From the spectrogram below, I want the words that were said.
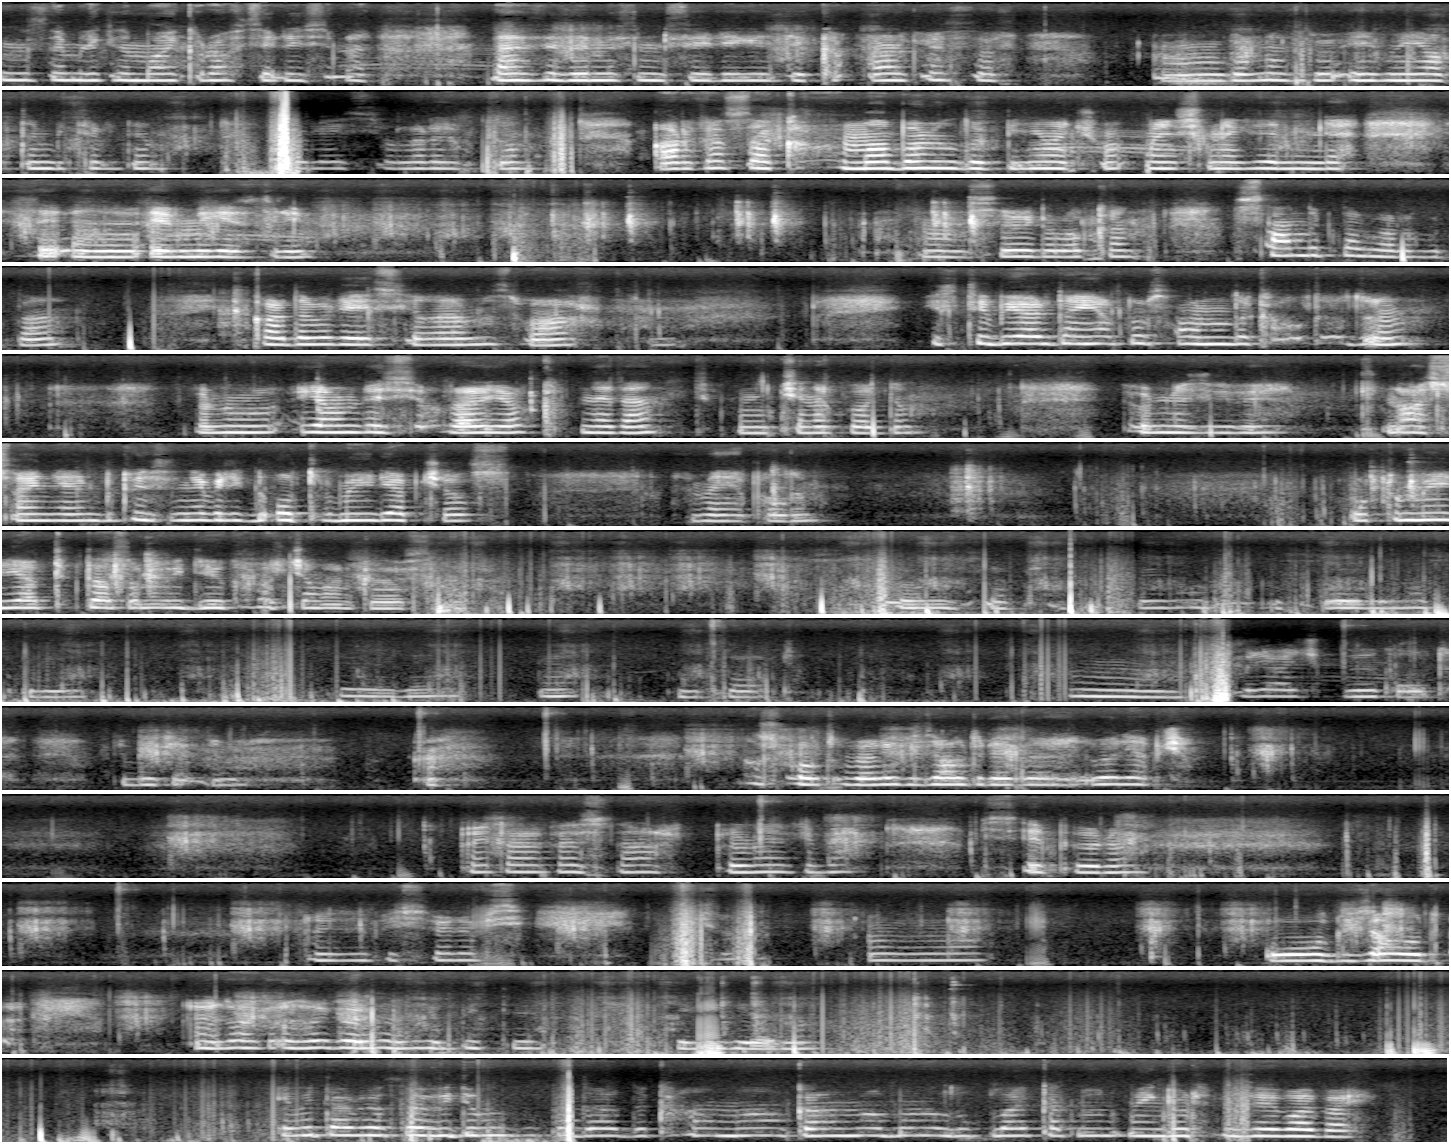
Sizinle birlikte Minecraft serisine ben size demiştim seri gelecek arkadaşlar. ım, Gördüğünüz gibi evimi yaptım bitirdim. Böyle eşyalar yaptım. Arkadaşlar kanalıma abone olup beni açmayı unutmayın. Şimdi gidelim de size ıı, evimi gezdireyim. Şöyle bakın. Sandıklar var burada. Yukarıda böyle eşyalarımız var. İşte bir yerden yaptım sonra da kaldırdım. Yanım, yanımda eşyalar yok. Neden? Bunun içine koydum. Gördüğünüz gibi. Şimdi aşağı inelim. Bugün sizinle birlikte oturma yeri yapacağız. Hemen yapalım. Oturma yeri yaptıktan sonra videoyu kapatacağım arkadaşlar. Yapacağım. Şöyle nasıl duruyor? Nasıl yapacağım? Hmm, birazcık büyük oldu. Büyük yapayım. Nasıl oldu böyle güzel duruyor böyle, böyle yapacağım. Evet arkadaşlar gördüğünüz gibi biz yapıyorum. Bir şöyle bir şey. Oo güzel oldu. Evet arkadaşlar gördüğünüz gibi bitti. Eve girelim. Evet arkadaşlar videomuz bu kadardı. Kanalıma, kanalıma abone olup like atmayı unutmayın. Görüşmek üzere bay bay.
